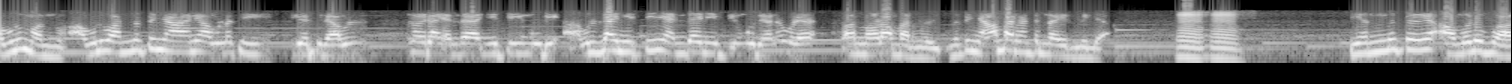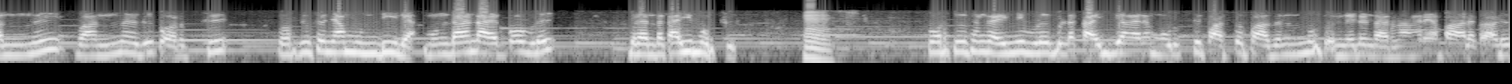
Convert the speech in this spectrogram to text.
അവളും വന്നു. അവൾ വന്നിട്ട് ഞാൻ അവളെ ചെയ്യത്തില്ല അവൾ എന്റെ അനിയത്തിയും കൂടി അവളുടെ അനിയത്തിയും എന്റെ അനിയത്തിയും കൂടിയാണ് ഇവിടെ വന്നോളാൻ പറഞ്ഞത്. എന്നിട്ട് ഞാൻ പറഞ്ഞിട്ടുണ്ടായിരുന്നില്ല. എന്നിട്ട് അവൾ വന്ന് വന്നത് കുറച്ച് കുറച്ച് ദിവസം ഞാൻ മുണ്ടിയില്ല. മുണ്ടാണ്ടായപ്പോ അവൾ ഇവിടെ എന്താ കൈ മുറിച്ചു. കുറച്ച് ദിവസം കഴിഞ്ഞ് ഇവൾ ഇവിടെ കൈ അങ്ങനെ മുറിച്ച് പത്ത് പതിനൊന്ന് തുന്നലുണ്ടായിരുന്നു. അങ്ങനെ ഞാൻ പാലക്കാട്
